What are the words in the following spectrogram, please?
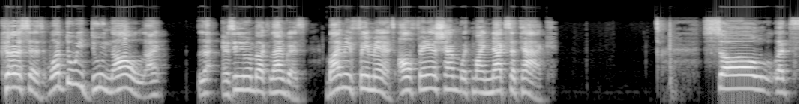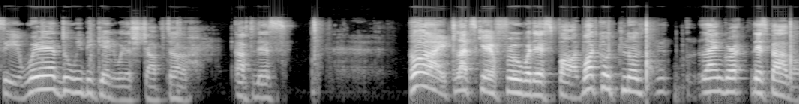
"Curses! What do we do now?" Like, see him like Langris. Buy me three minutes. I'll finish him with my next attack. So, let's see. Where do we begin with this chapter after this? Alright, let's get through with this part. What could no longer this battle?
